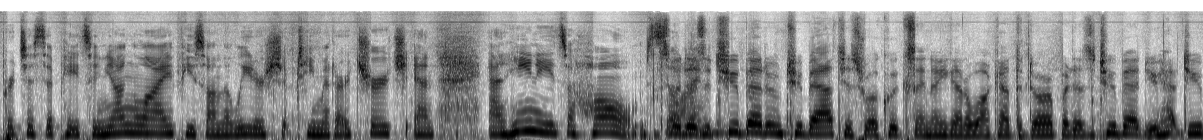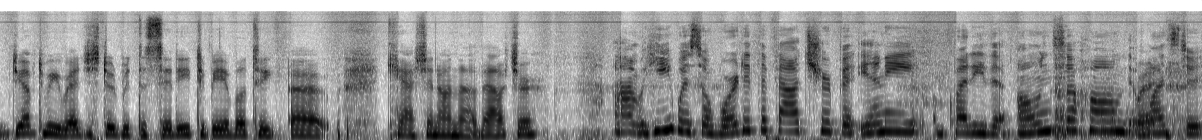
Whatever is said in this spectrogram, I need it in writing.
participates in Young Life. He's on the leadership team at our church, and and he needs a home. So, does I'm- a two bedroom, two bath, just real quick, because I know you got to walk out the door, but as a two bed, you have, do, you, do you have to be registered with the city to be able to uh, cash in on that voucher? Um, he was awarded the voucher, but anybody that owns a home that Right. wants to,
